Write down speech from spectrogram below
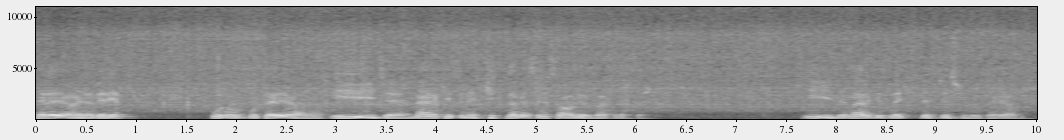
Tereyağıyla verip bunu bu tereyağını iyice merkezine kitlemesini sağlıyoruz arkadaşlar. İyice merkezine kitleteceğiz şimdi tereyağını.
